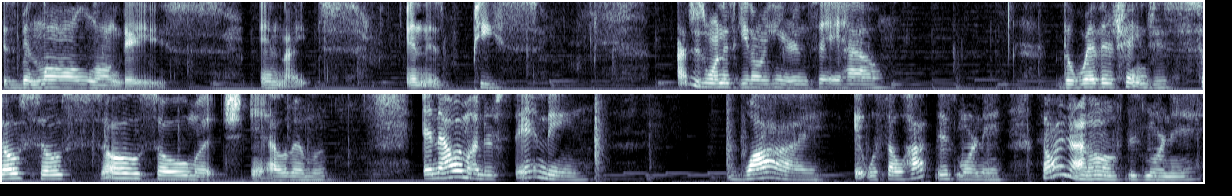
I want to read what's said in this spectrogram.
it's been long, long days and nights in this piece. I just wanted to get on here and say how the weather changes so, so, so, so much in Alabama. And now I'm understanding why it was so hot this morning. So I got off this morning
